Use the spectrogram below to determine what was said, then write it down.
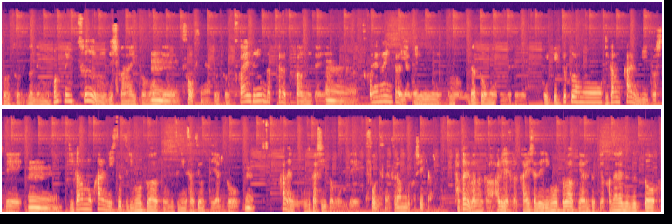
そうそう、なんでもう本当にツールでしかないと思うんで、うん、そうですね。そうそう使えるんだったら使うみたいな。うん。使えないんだったらやめる、うん、だと思うんですよね。で結局あの、時間管理として、うん。時間も管理しつつリモートワークも実現させようってやると、うんかなり難しいと思うんで、そうですね。それは難しい気がしま例えばなんかあるじゃないですか、会社でリモートワークやるときは必ずずっと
